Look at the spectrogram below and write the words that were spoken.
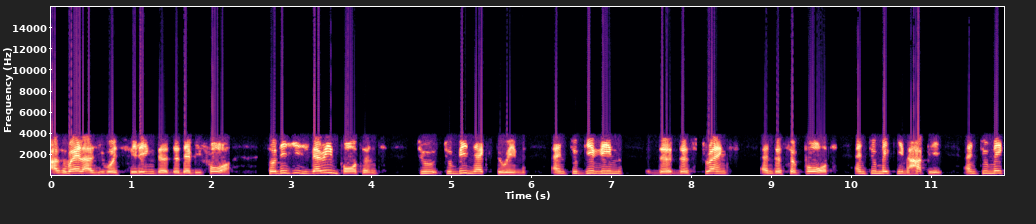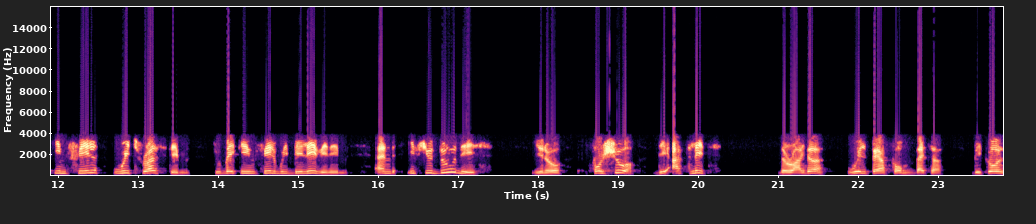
as well as he was feeling the, the day before. So this is very important to, to be next to him and to give him the, the strength and the support and to make him happy and to make him feel we trust him, to make him feel we believe in him. And if you do this, you know, for sure, the athlete, the rider, will perform better because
